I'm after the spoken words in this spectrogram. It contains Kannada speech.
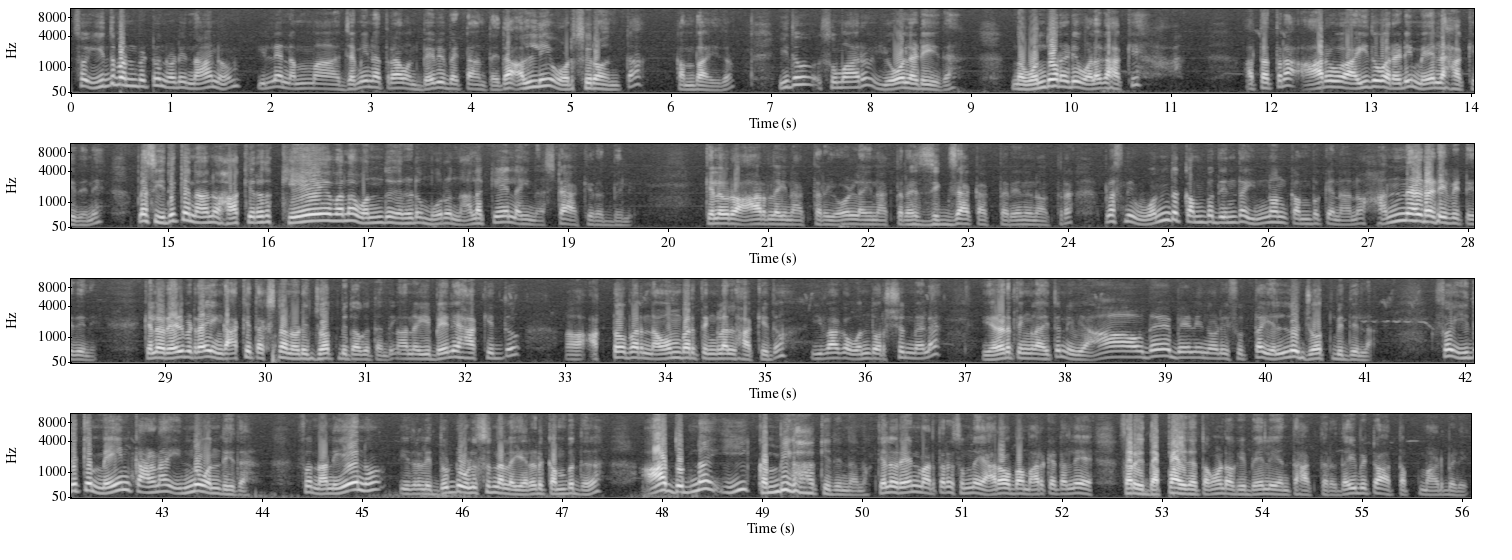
ಸೊ ಇದು ಬಂದ್ಬಿಟ್ಟು ನೋಡಿ, ನಾನು ಇಲ್ಲೇ ನಮ್ಮ ಜಮೀನ್ ಹತ್ರ ಒಂದು ಬೇಬಿ ಬೆಟ್ಟ ಅಂತ ಇದೆ. ಅಲ್ಲಿ ಒಡಿಸಿರೋ ಅಂಥ ಕಂಬ ಇದು. ಇದು ಸುಮಾರು ಏಳು ಅಡಿ ಇದೆ. ನಾವು ಒಂದೂವರೆ ಅಡಿ ಒಳಗೆ ಹಾಕಿ, ಹತ್ತತ್ರ ಆರು, ಐದೂವರೆ ಅಡಿ ಮೇಲೆ ಹಾಕಿದ್ದೀನಿ. ಪ್ಲಸ್ ಇದಕ್ಕೆ ನಾನು ಹಾಕಿರೋದು ಕೇವಲ ಒಂದು, ಎರಡು, ಮೂರು, ನಾಲ್ಕೇ ಲೈನ್ ಅಷ್ಟೇ ಹಾಕಿರೋದು ಬೇಲಿ. ಕೆಲವರು ಆರು ಲೈನ್ ಹಾಕ್ತಾರೆ, ಏಳು ಲೈನ್ ಹಾಕ್ತಾರೆ ಜಿಗ್ಜಾಕ್ ಹಾಕ್ತಾರೆ, ಏನೇನೋ ಹಾಕ್ತಾರೆ. ಪ್ಲಸ್ ನೀವು ಒಂದು ಕಂಬದಿಂದ ಇನ್ನೊಂದು ಕಂಬಕ್ಕೆ ನಾನು ಹನ್ನೆರಡು ಅಡಿ ಬಿಟ್ಟಿದ್ದೀನಿ. ಕೆಲವ್ರು ಹೇಳ್ಬಿಟ್ರೆ ಹಿಂಗೆ ಹಾಕಿದ ತಕ್ಷಣ ನೋಡಿ ಜೋತ್ ಬಿದ್ದೋಗುತ್ತೆ ಅಂತ. ನಾನು ಈ ಬೇಲಿ ಹಾಕಿದ್ದು ಅಕ್ಟೋಬರ್, ನವಂಬರ್ ತಿಂಗಳಲ್ಲಿ ಹಾಕಿದ್ದು. ಇವಾಗ ಒಂದು ವರ್ಷದ ಮೇಲೆ ಎರಡು ತಿಂಗಳಾಯಿತು. ನೀವು ಯಾವುದೇ ಬೇಲಿ ನೋಡಿ ಸುತ್ತ ಎಲ್ಲೂ ಜೋತ್ ಬಿದ್ದಿಲ್ಲ. ಸೊ ಇದಕ್ಕೆ ಮೇಯ್ನ್ ಕಾರಣ ಇನ್ನೂ ಒಂದಿದೆ. ಸೊ ನಾನು ಏನು ಇದರಲ್ಲಿ ದುಡ್ಡು ಉಳಿಸಿದ್ನಲ್ಲ ಎರಡು ಕಂಬದ್ದು ಆ ದುಡ್ಡನ್ನ ಈ ಕಂಬಿಗೆ ಹಾಕಿದ್ದೀನಿ ನಾನು. ಕೆಲವ್ರು ಏನು ಮಾಡ್ತಾರೆ ಸುಮ್ಮನೆ ಯಾರೋ ಒಬ್ಬ ಮಾರ್ಕೆಟಲ್ಲಿ ಸರ್, ಈ ದಪ್ಪ ಇದೆ, ತೊಗೊಂಡೋಗಿ ಬೇಲಿ ಅಂತ ಹಾಕ್ತಾರೆ. ದಯವಿಟ್ಟು ಆ ತಪ್ಪು ಮಾಡಬೇಡಿ.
